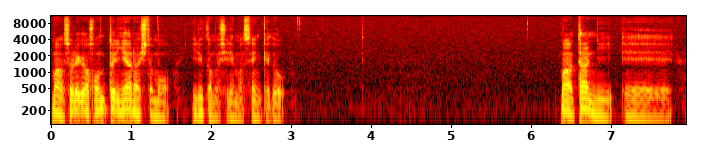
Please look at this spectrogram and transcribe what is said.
まあそれが本当に嫌な人もいるかもしれませんけどまあ単に、えー、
